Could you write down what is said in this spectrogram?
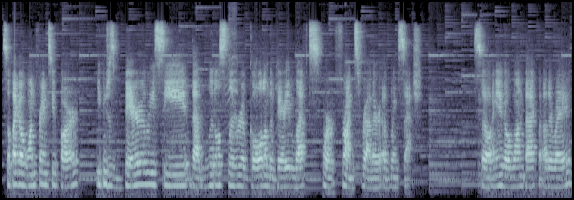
So if I go one frame too far, you can just barely see that little sliver of gold on the very left, or front rather, of Link's sash. So I need to go one back the other way.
